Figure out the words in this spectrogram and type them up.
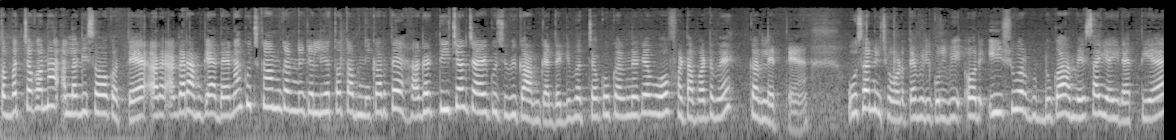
तो बच्चों को ना अलग ही शौक होते हैं। और अगर हम कह दें ना, कुछ काम करने के लिए तो तब नहीं करते। अगर टीचर चाहे कुछ भी काम कह देगी बच्चों को करने के, वो फटाफट में कर लेते हैं। उसे नहीं छोड़ते बिल्कुल भी। और ईशू और गुड्डू का हमेशा यही रहती है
